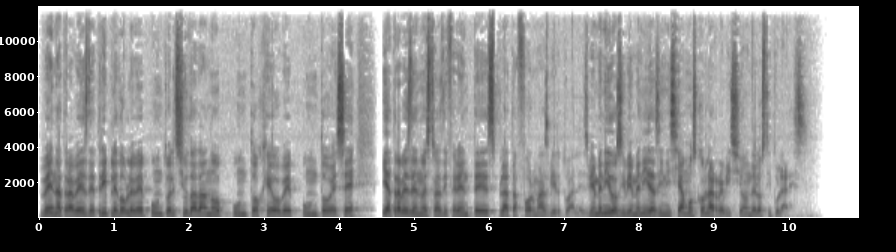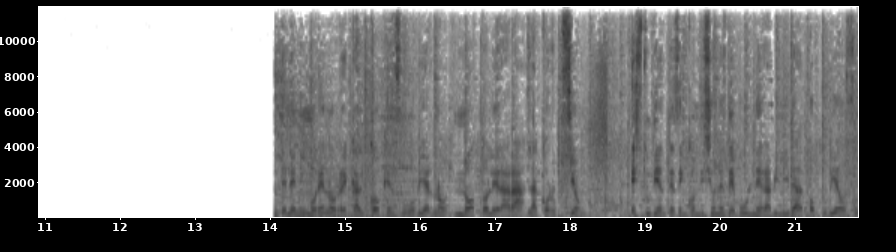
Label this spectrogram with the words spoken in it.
ven a través de www.elciudadano.gov.es y a través de nuestras diferentes plataformas virtuales. Bienvenidos y bienvenidas. Iniciamos con la revisión de los titulares. Lenin Moreno recalcó que en su gobierno no tolerará la corrupción. Estudiantes en condiciones de vulnerabilidad obtuvieron su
